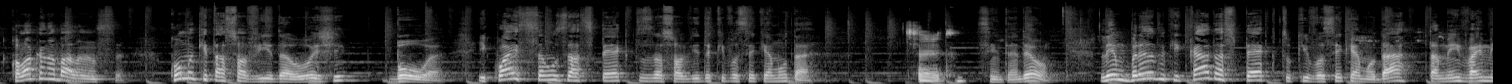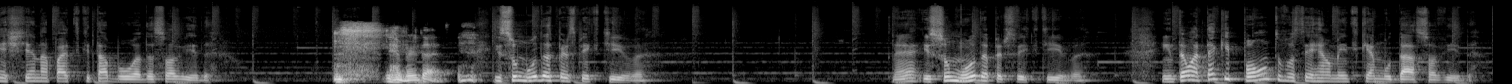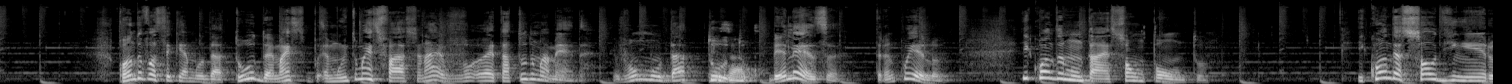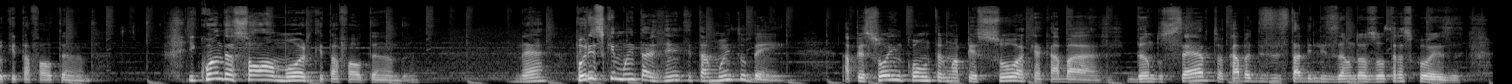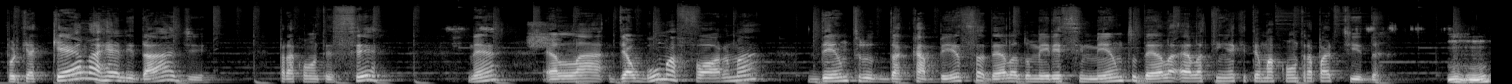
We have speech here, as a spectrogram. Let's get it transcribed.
coloca na balança como é que está a sua vida hoje boa e quais são os aspectos da sua vida que você quer mudar. Certo. Você entendeu? Lembrando que cada aspecto que você quer mudar também vai mexer na parte que está boa da sua vida. É verdade. Isso muda a perspectiva. Né? Isso muda a perspectiva. Então, até que ponto você realmente quer mudar a sua vida? Quando você quer mudar tudo, é, mais, é muito mais fácil, né? Vou, é, tá tudo uma merda. Eu vou mudar tudo. Exato. Beleza, tranquilo. E quando não tá, é só um ponto? E quando é só o dinheiro que tá faltando? E quando é só o amor que tá faltando? Né? Por isso que muita gente tá muito bem. A pessoa encontra uma pessoa que acaba dando certo, acaba desestabilizando as outras coisas. Porque aquela realidade, para acontecer, né, ela de alguma forma, dentro da cabeça dela, do merecimento dela, ela tinha que ter uma contrapartida. Uhum.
